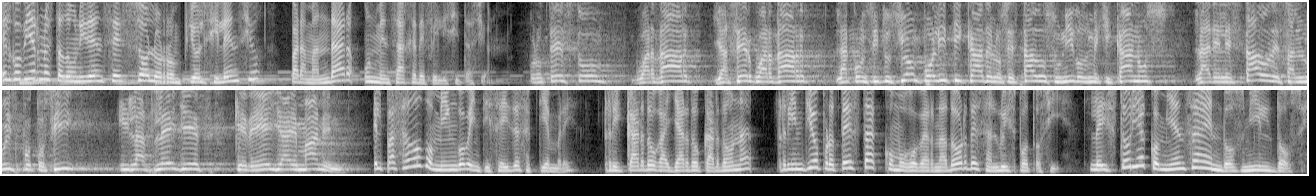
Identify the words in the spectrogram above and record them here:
el gobierno estadounidense solo rompió el silencio para mandar un mensaje de felicitación. Protesto guardar y hacer guardar la constitución política de los Estados Unidos mexicanos, la del Estado de San Luis Potosí y las leyes que de ella emanen. El pasado domingo 26 de septiembre, Ricardo Gallardo Cardona rindió protesta como gobernador de San Luis Potosí. La historia comienza en 2012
